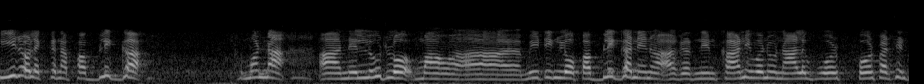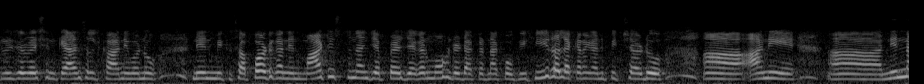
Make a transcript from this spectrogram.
హీరో లెక్కన పబ్లిక్గా మొన్న నెల్లూరులో మా మీటింగ్లో పబ్లిక్గా నేను అక్కడ నేను కానివ్వను నాలుగు four four percent reservation cancel కానివ్వను నేను మీకు సపోర్ట్గా నేను మాటిస్తున్నాను చెప్పాడు జగన్మోహన్ రెడ్డి అక్కడ నాకు ఒక హీరో లెక్కన కనిపించాడు అని నిన్న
